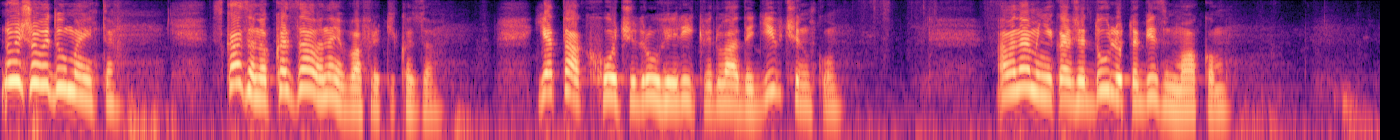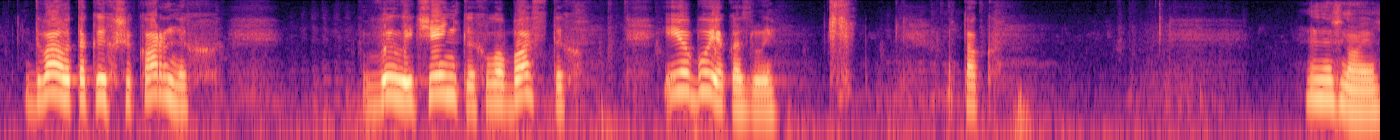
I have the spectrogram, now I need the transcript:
Ну і що ви думаєте? Сказано, коза, вона і в Африці коза. Я так хочу другий рік від лади дівчинку. А вона мені каже, дулю тобі з маком. Два отаких шикарних, величеньких, лобастих і обоє козли. Отак. Ну, не знаю.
